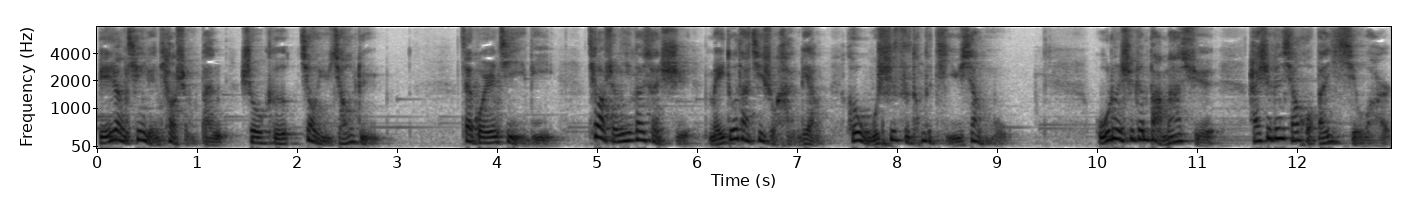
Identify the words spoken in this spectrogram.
别让千元跳绳班收割教育焦虑。在国人记忆里，跳绳应该算是没多大技术含量和无师自通的体育项目。无论是跟爸妈学，还是跟小伙伴一起玩，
